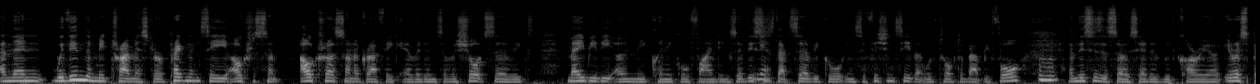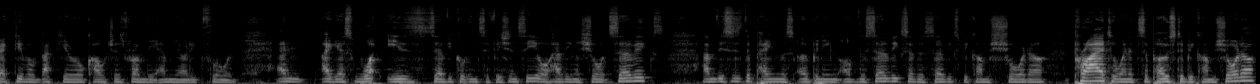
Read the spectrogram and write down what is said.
And then within the mid trimester of pregnancy, ultrason- ultrasonographic evidence of a short cervix may be the only clinical finding. So, this Yeah. is that cervical insufficiency that we've talked about before, Mhm. and this is associated with chorio, irrespective of bacterial cultures from the amniotic fluid. And I guess what is cervical insufficiency or having a short cervix? Um, this is the painless opening of the cervix, so the cervix becomes shorter prior to when it's supposed to become shorter,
